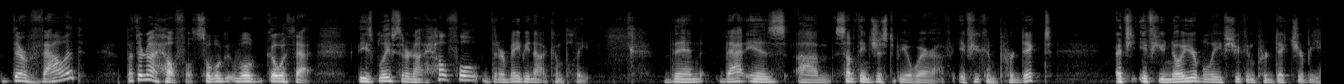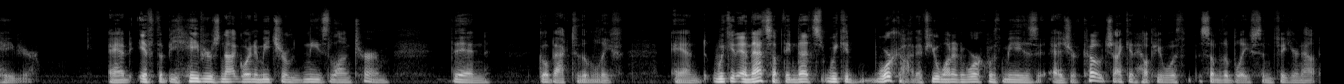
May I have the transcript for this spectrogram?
they're valid, but they're not helpful. So we'll we'll go with that. These beliefs that are not helpful, that are maybe not complete, then that is um, something just to be aware of. If you can predict, if if you know your beliefs, you can predict your behavior. And if the behavior is not going to meet your needs long term, then go back to the belief and we could and that's something that's we could work on. If you wanted to work with me as, as your coach i could help you with some of the beliefs and figuring out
